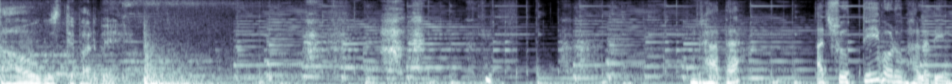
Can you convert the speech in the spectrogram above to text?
তাও বুঝতে পারবে। ভ্রাতা, আজ সত্যিই বড় ভালো দিন।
